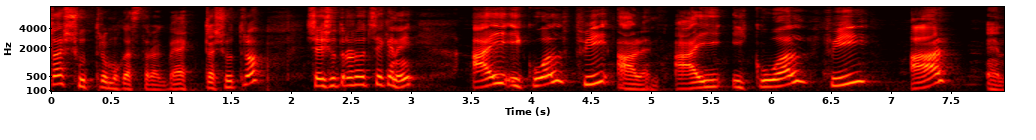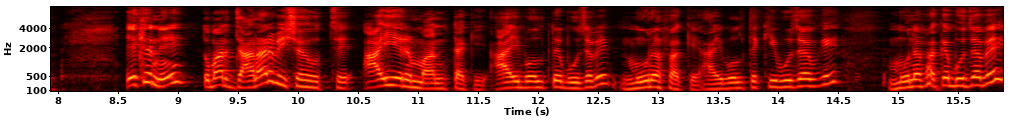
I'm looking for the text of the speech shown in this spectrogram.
একটা সূত্র মুখস্থ রাখবে, একটা সূত্র। সেই সূত্রটা হচ্ছে এখানে I equal P R N I equal P R N এখানে তোমার জানার বিষয় হচ্ছে আই এর মানটা কি? আই বলতে বোঝাবে মুনাফাকে। আই বলতে কি বোঝাবে? মুনাফাকে বোঝাবে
